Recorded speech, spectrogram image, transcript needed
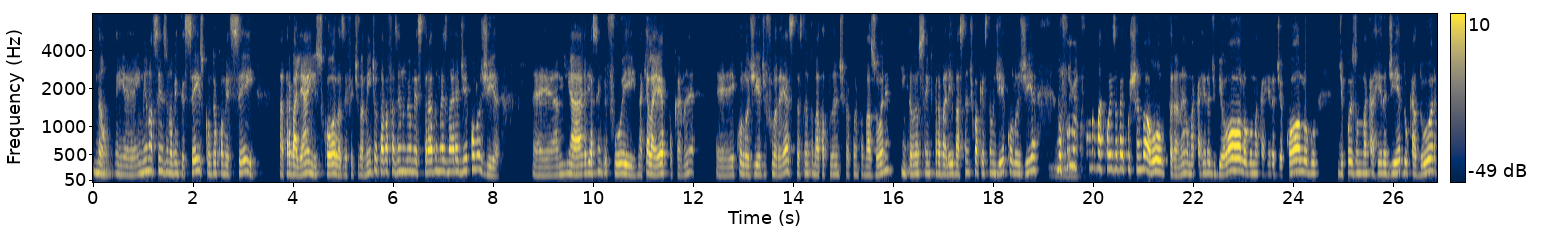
Não, em 1996, é, quando eu comecei a trabalhar em escolas, efetivamente, eu estava fazendo meu mestrado, mas na área de ecologia. É, a minha área sempre foi, naquela época, né, é, ecologia de florestas, tanto Mata Atlântica quanto Amazônia. Então, eu sempre trabalhei bastante com a questão de ecologia. No fundo, no fundo, uma coisa vai puxando a outra, né? Uma carreira de biólogo, uma carreira de ecólogo, depois uma carreira de educador.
